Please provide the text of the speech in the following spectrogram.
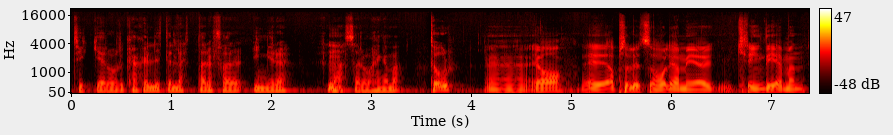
tycker och det kanske är lite lättare för yngre. Läsare att hänga med. Tor? Eh, ja, eh, absolut så håller jag med kring det. Men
